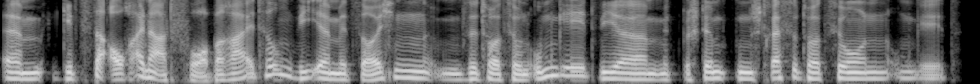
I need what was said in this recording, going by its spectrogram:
Ähm, Gibt es da auch eine Art Vorbereitung, wie ihr mit solchen Situationen umgeht, wie ihr mit bestimmten Stresssituationen umgeht?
